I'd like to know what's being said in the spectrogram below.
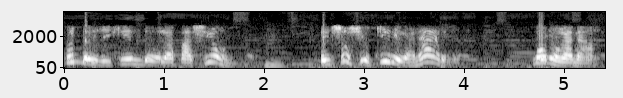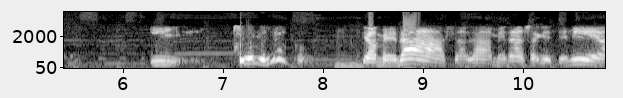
Vos estás dirigiendo la pasión. Mm. El socio quiere ganar. Vos no ganás. Y se vuelve loco. Te amenazan, la amenaza que tenía.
